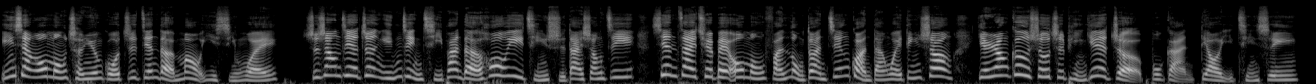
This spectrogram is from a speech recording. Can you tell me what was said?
影响欧盟成员国之间的贸易行为。时尚界正引颈期盼的后疫情时代商机，现在却被欧盟反垄断监管单位盯上，也让各奢侈品业者不敢掉以轻心。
